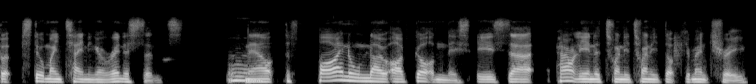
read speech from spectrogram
but still maintaining her innocence. Mm. Now, the final note I've got on this is that apparently in a 2020 documentary,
